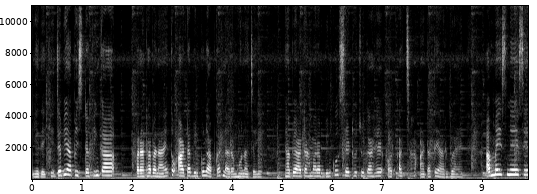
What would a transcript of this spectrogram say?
ये देखिए, जब भी आप स्टफिंग का पराठा बनाएँ तो आटा बिल्कुल आपका नरम होना चाहिए। यहाँ पे आटा हमारा बिल्कुल सेट हो चुका है और अच्छा आटा तैयार हुआ है। अब मैं इसमें से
